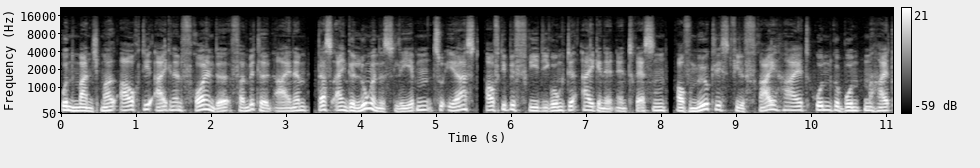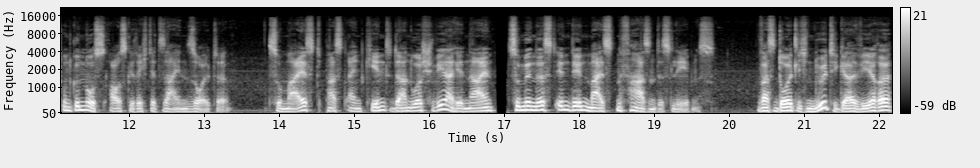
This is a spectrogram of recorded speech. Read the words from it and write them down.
und manchmal auch die eigenen Freunde vermitteln einem, dass ein gelungenes Leben zuerst auf die Befriedigung der eigenen Interessen, auf möglichst viel Freiheit, Ungebundenheit und Genuss ausgerichtet sein sollte. Zumeist passt ein Kind da nur schwer hinein, zumindest in den meisten Phasen des Lebens. Was deutlich nötiger wäre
